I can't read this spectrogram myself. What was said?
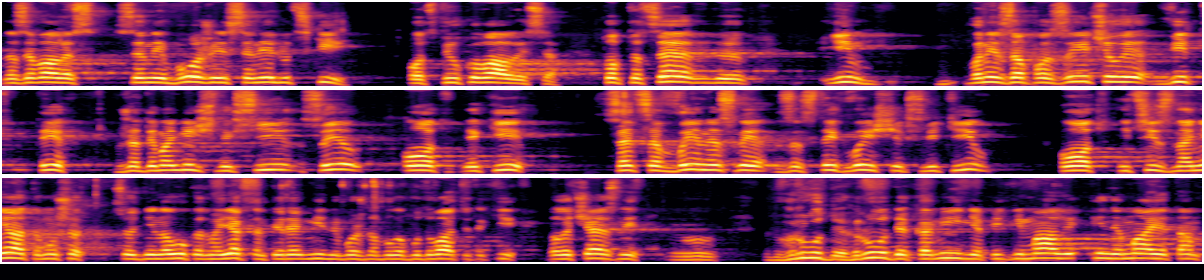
називались сини Божі і сини людські. От спілкувалися. Тобто, це е, їм вони запозичили від тих вже демонічних сил, от, які все це винесли з, тих вищих світів. От і ці знання, тому що сьогодні наука думає, як там піраміди можна було будувати такі величезні е, груди, груди, каміння піднімали, і немає там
